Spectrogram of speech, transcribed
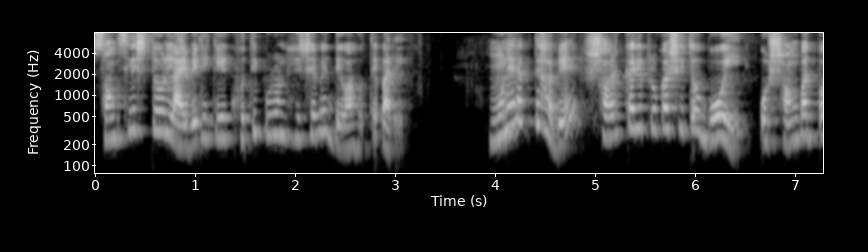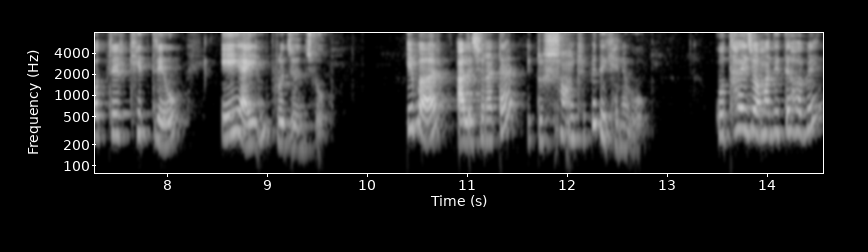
সংশ্লিষ্ট লাইব্রেরিকে ক্ষতিপূরণ হিসেবে দেওয়া হতে পারে। মনে রাখতে হবে, সরকারি প্রকাশিত বই ও সংবাদপত্রের ক্ষেত্রেও এই আইন প্রযোজ্য। এবার আলোচনাটা একটু সংক্ষেপে দেখে নেব। কোথায় জমা দিতে হবে?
